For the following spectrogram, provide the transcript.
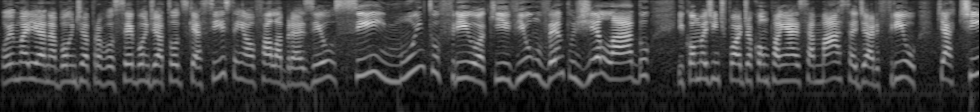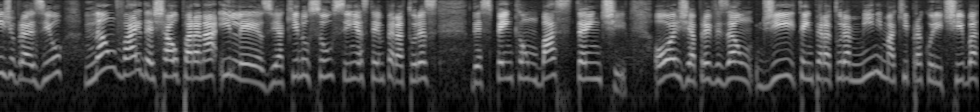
Oi, Mariana, bom dia para você, bom dia a todos que assistem ao Fala Brasil. Sim, muito frio aqui, viu? Um vento gelado e como a gente pode acompanhar essa massa de ar frio que atinge o Brasil, não vai deixar o Paraná ileso. E aqui no sul, sim, as temperaturas despencam bastante. Hoje, a previsão de temperatura mínima aqui para Curitiba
